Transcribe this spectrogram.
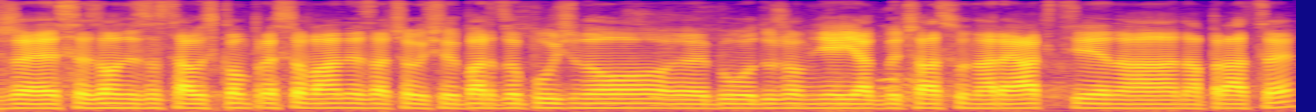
że sezony zostały skompresowane, zaczęły się bardzo późno, było dużo mniej jakby czasu na reakcję, na, na pracę.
